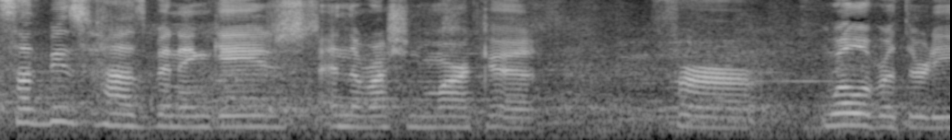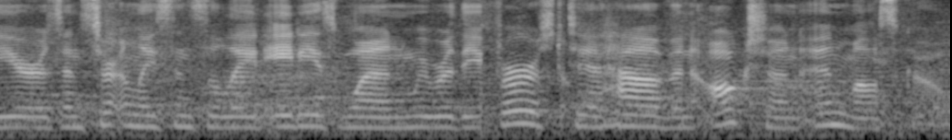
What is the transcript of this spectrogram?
Sotheby's has been engaged in the Russian market for well over 30 years, and certainly since the late 80s when we were the first to have an auction in Moscow.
